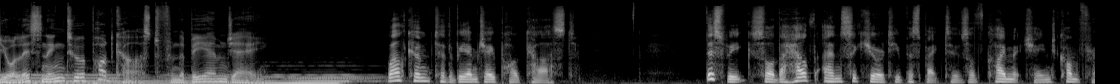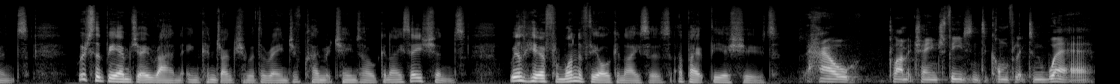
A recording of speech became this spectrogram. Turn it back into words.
You're listening to a podcast from the BMJ. Welcome to the BMJ podcast. This week saw the Health and Security Perspectives of Climate Change conference, which the BMJ ran in conjunction with a range of climate change organisations. We'll hear from one of the organisers about the issues. How climate change feeds into conflict and where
